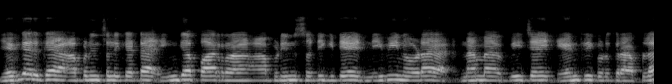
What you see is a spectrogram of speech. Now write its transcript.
"எங்க இருக்க?" அப்படின்னு சொல்லி கேட்டா, "இங்க பாடுறா அப்படின்னு சொல்லிக்கிட்டே நிவினோட நம்ம விஜய் என்ட்ரி கொடுக்குறாப்புல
